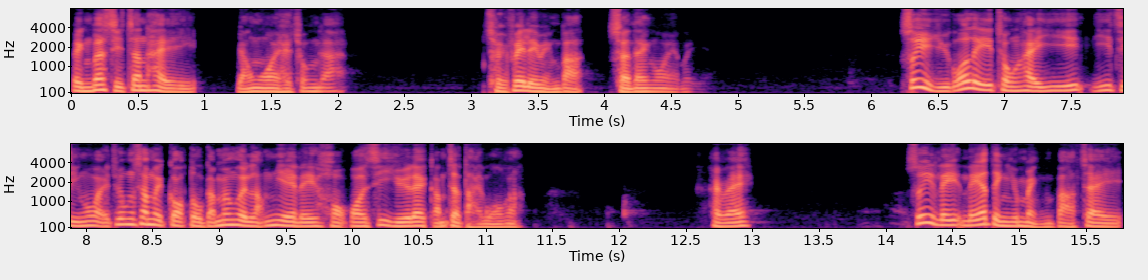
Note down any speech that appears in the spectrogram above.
並不是真係有愛喺中間，除非你明白上帝愛係乜嘢。所以如果你仲係以以自我為中心嘅角度咁樣去諗嘢，你學愛之餘咧，咁就大镬啦，係咪？所以你你一定要明白，就係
